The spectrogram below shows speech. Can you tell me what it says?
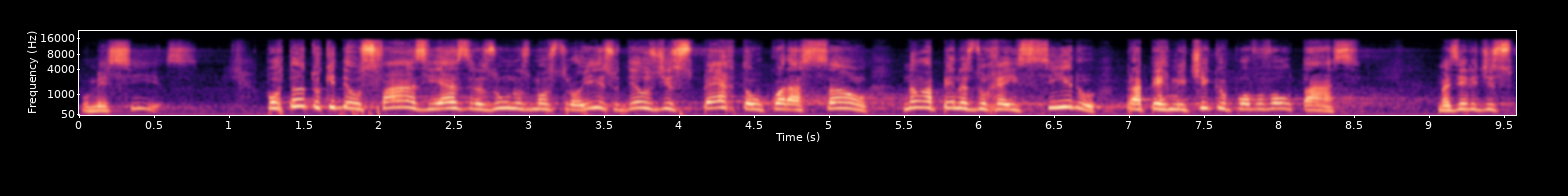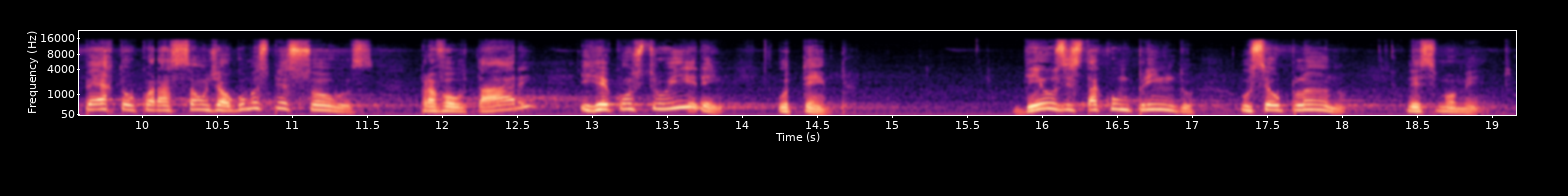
o Messias. Portanto, o que Deus faz, e Esdras 1 nos mostrou isso, Deus desperta o coração, não apenas do rei Ciro, para permitir que o povo voltasse, mas ele desperta o coração de algumas pessoas para voltarem e reconstruírem o templo. Deus está cumprindo o seu plano nesse momento.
